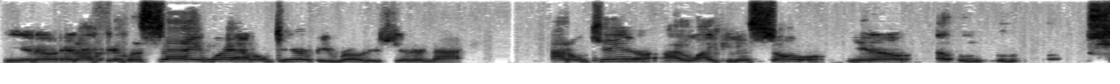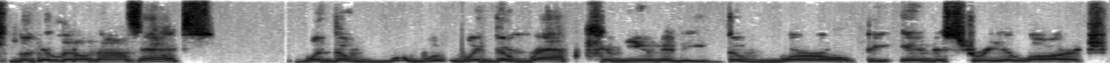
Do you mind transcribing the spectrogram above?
You know, and I feel the same way. I don't care if he wrote his shit or not. I don't care. I like this song. You know, uh, look at Lil Nas X would the would the rap community, the world, the industry at large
